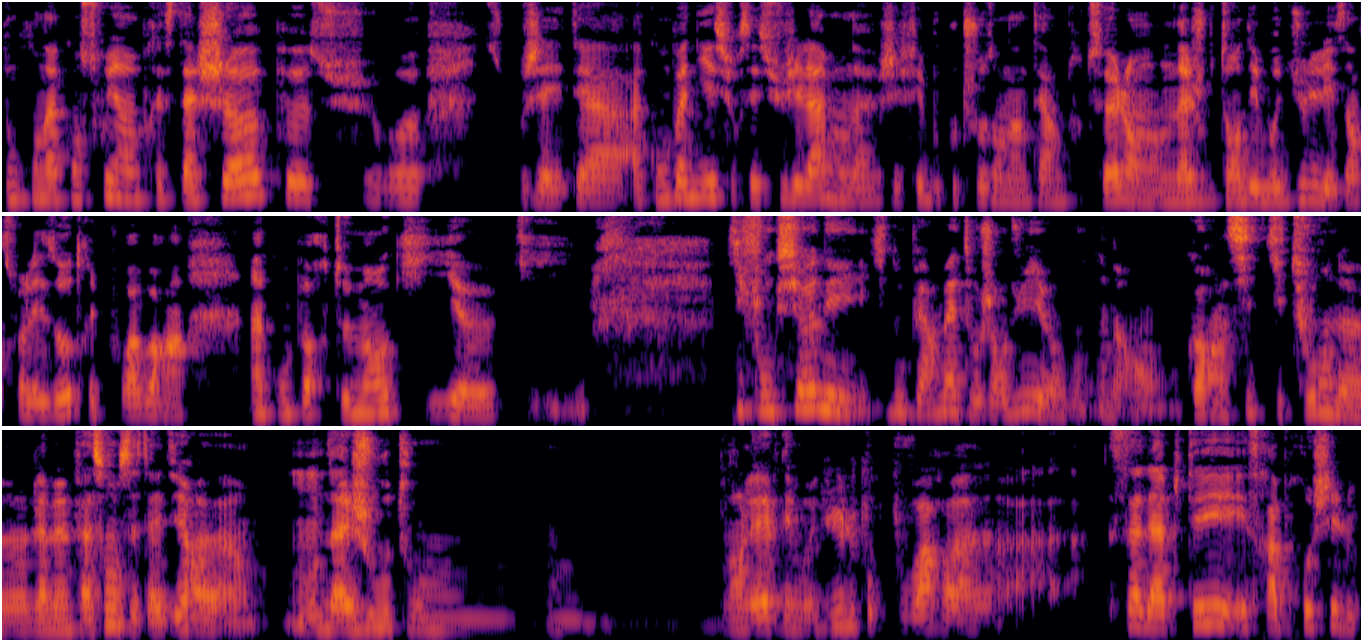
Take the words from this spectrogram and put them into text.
donc, on a construit un PrestaShop sur j'ai été accompagnée sur ces sujets-là, mais j'ai fait beaucoup de choses en interne toute seule, en ajoutant des modules les uns sur les autres et pour avoir un, comportement qui, euh, qui, fonctionne et qui nous permette aujourd'hui, on, a encore un site qui tourne euh, de la même façon, c'est-à-dire euh, on ajoute, on, on, enlève des modules pour pouvoir s'adapter et se rapprocher le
